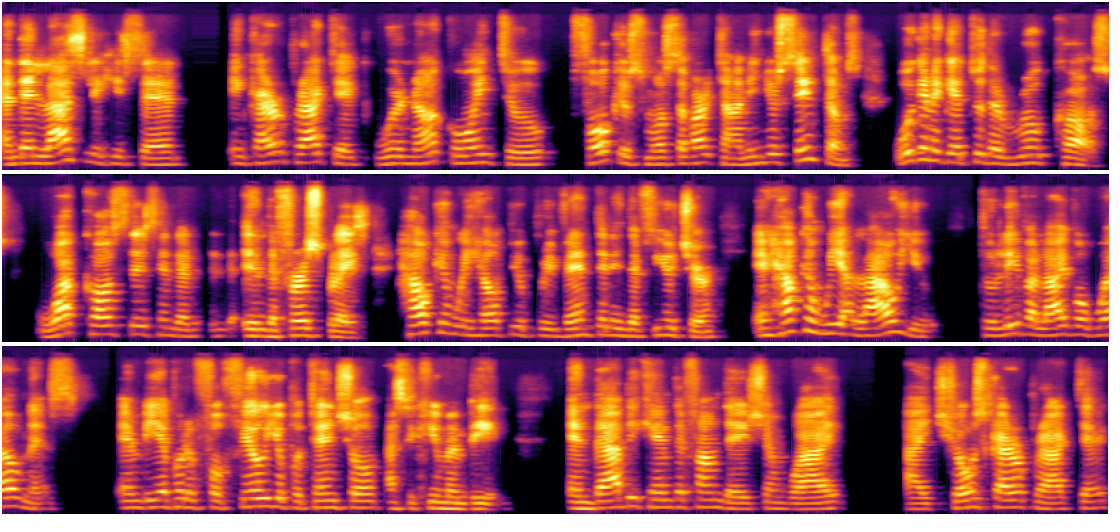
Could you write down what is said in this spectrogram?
And then lastly, he said, in chiropractic, we're not going to focus most of our time in your symptoms. We're going to get to the root cause. What caused this in the in the first place? How can we help you prevent it in the future? And how can we allow you to live a life of wellness and be able to fulfill your potential as a human being? And that became the foundation why I chose chiropractic.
